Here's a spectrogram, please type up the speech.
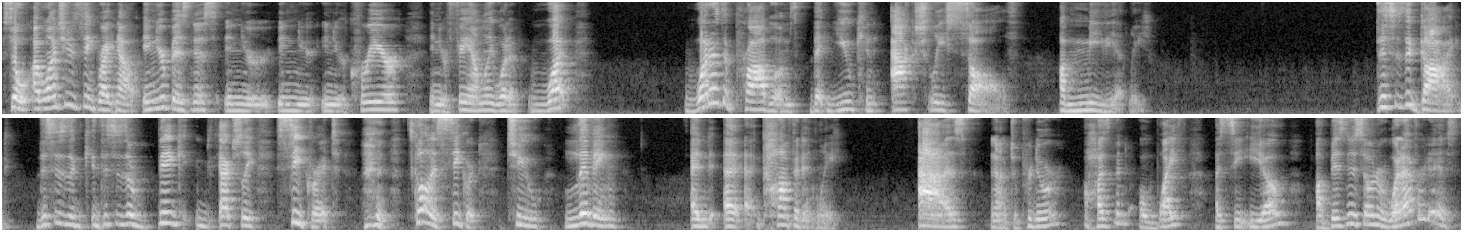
So I want you to think right now in your business, in your in your in your career, in your family, what what what are the problems that you can actually solve immediately? This is a guide. This is a this is a big actually secret. it's called a secret to living and uh, uh, confidently as an entrepreneur, a husband, a wife, a CEO, a business owner, whatever it is.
